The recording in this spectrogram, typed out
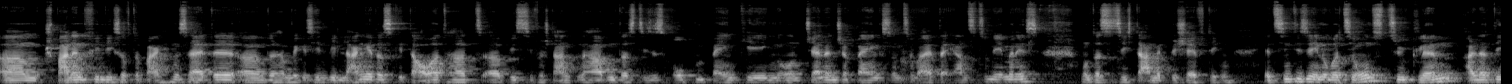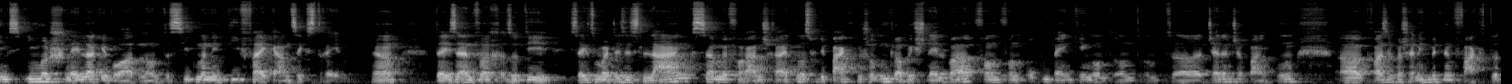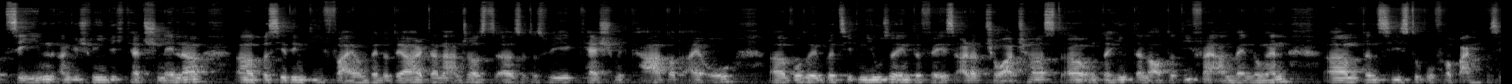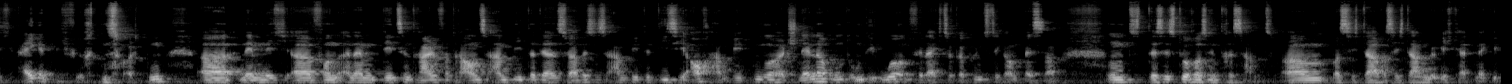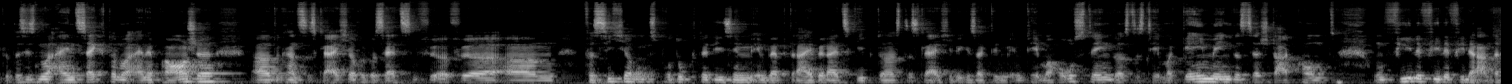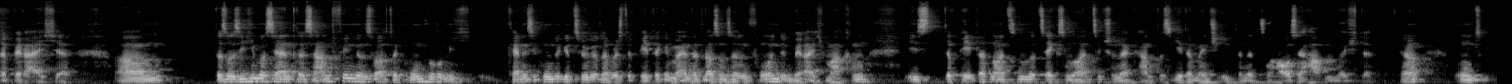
Ähm, spannend finde ich es auf der Bankenseite. Ähm, da haben wir gesehen, wie lange das gedauert hat, äh, bis sie verstanden haben, dass dieses Open Banking und Challenger Banks und so weiter ernst zu nehmen ist und dass sie sich damit beschäftigen. Jetzt sind diese Innovationszyklen allerdings immer schneller geworden und das sieht man in DeFi ganz extrem. Ja, da ist einfach, also die, ich sage jetzt mal, dieses langsame Voranschreiten, was für die Banken schon unglaublich schnell war, von, von Open Banking und, und, und äh, Challenger Banken, äh, quasi wahrscheinlich mit einem Faktor 10 an Geschwindigkeit schneller äh, passiert in DeFi. Und wenn du dir halt dann anschaust, also das wie Cash mit Car.io, äh, wo du im Prinzip ein User Interface aller George hast äh, und dahinter lauter DeFi-Anwendungen, ähm, dann siehst du, wovor Banken sich eigentlich fürchten sollten, äh, nämlich äh, von einem dezentralen Vertrauensanbieter, der Services anbietet, die sie auch anbieten, nur halt schneller rund um die Uhr und vielleicht sogar günstiger und besser. Und das ist durchaus interessant, ähm, was sich da, was sich da an Möglichkeiten ergibt. Und das ist nur ein Sektor, nur eine Branche. Äh, du kannst das gleiche auch übersetzen für, für ähm, Versicherungsprodukte, die es im, im Web 3 bereits gibt. Du hast das gleiche, wie gesagt, im, im Thema Hosting, du hast das Thema Gaming, das sehr stark kommt und viele, viele, viele andere Bereiche. Ähm, das, was ich immer sehr interessant finde, und das war auch der Grund, warum ich keine Sekunde gezögert habe, als der Peter gemeint hat, lass uns einen Fonds in dem Bereich machen, ist, der Peter hat 1996 schon erkannt, dass jeder Mensch Internet zu Hause haben möchte. Ja? Und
